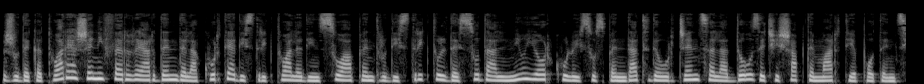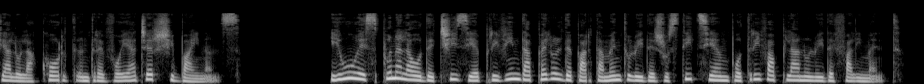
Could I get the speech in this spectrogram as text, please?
Judecătoarea Jennifer Rearden de la Curtea Districtuală din SUA pentru Districtul de Sud al New Yorkului suspendat de urgență la 27 martie potențialul acord între Voyager și Binance. US până la o decizie privind apelul Departamentului de Justiție împotriva planului de faliment.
